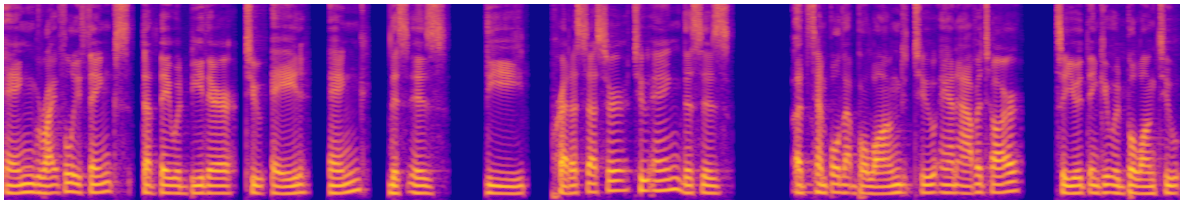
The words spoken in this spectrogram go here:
Aang rightfully thinks that they would be there to aid Aang. This is the predecessor to Aang. This is a temple that belonged to an Avatar. So you would think it would belong to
